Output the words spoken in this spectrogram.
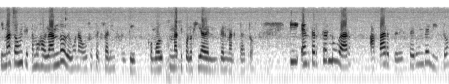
Y más aún si estamos hablando de un abuso sexual infantil, como una tipología del, del maltrato. Y en tercer lugar, aparte de ser un delito,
